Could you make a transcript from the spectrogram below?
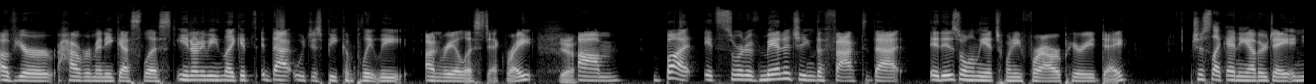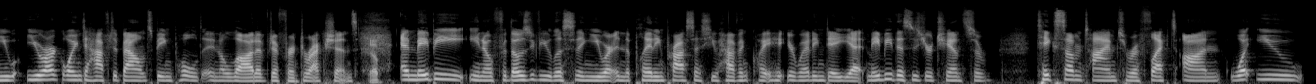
of your however many guest list. You know what I mean? Like it's that would just be completely unrealistic, right? Yeah. Um, but it's sort of managing the fact that it is only a 24 hour period day just like any other day and you you are going to have to balance being pulled in a lot of different directions yep. and maybe you know for those of you listening you are in the planning process you haven't quite hit your wedding day yet maybe this is your chance to take some time to reflect on what you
